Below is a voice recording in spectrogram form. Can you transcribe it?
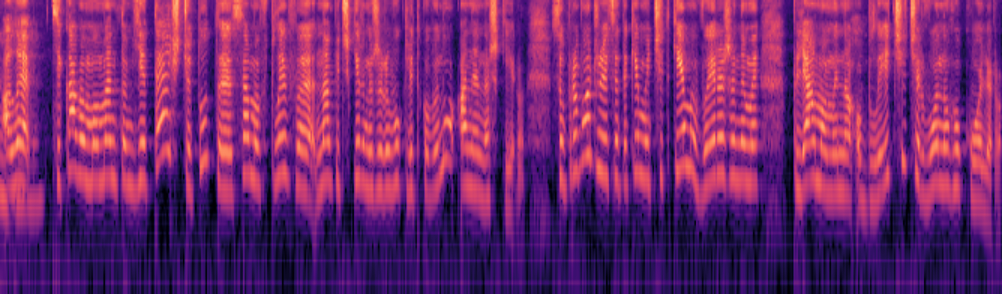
але Мгм. цікавим моментом є те, що тут е, саме вплив е, на підшкірну жирову клітковину, а не на шкіру. Супроводжується такими чіткими вираженими плямами на обличчі червоного кольору.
